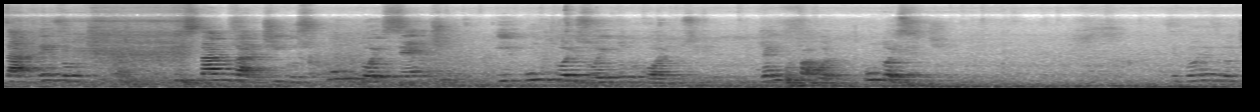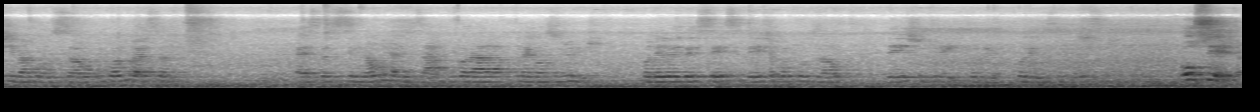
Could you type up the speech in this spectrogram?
da resolutiva, está nos artigos 127 e 128 do Código Civil. Jair, por favor, 127. Se for resolutiva a condição, enquanto esta, esta se não realizar, vigorará o negócio jurídico, podendo exercer-se desde a conclusão deste direito por ele. Ou seja,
